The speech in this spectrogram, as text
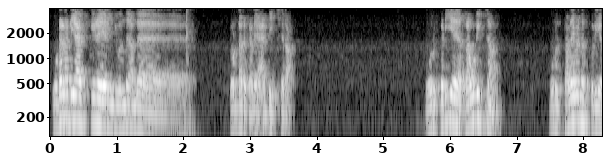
உடனடியாக கீழே இறங்கி வந்து அந்த தொண்டர்களை அடிக்கிறான். ஒரு பெரிய ரவுடித்தனம் ஒரு தலைவனுக்குரிய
